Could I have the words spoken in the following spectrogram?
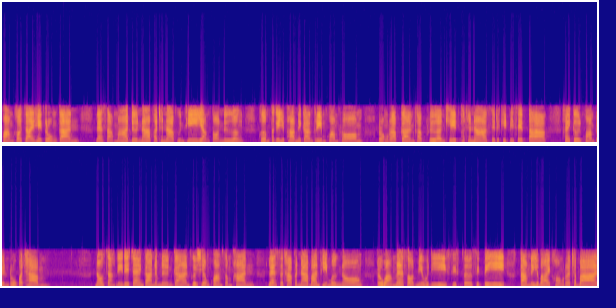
ความเข้าใจให้ตรงกัน และสามารถเดินหน้าพัฒนาพื้นที่อย่างต่อเนื่อง เพิ่มศักยภาพในการเตรียมความพร้อม รองรับการขับเคลื่อนเขตพัฒนาเศรษฐกิจพิเศษตาก ให้เกิดความเป็นรูปธรรมนอกจากนี้ได้แจ้งการดำเนินการเพื่อเชื่อมความสัมพันธ์ และสถาปนาบ้านพี่เมืองน้อง ระหว่างแม่สอดเมียวดี Sister City ตามนโยบายของรัฐบาล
